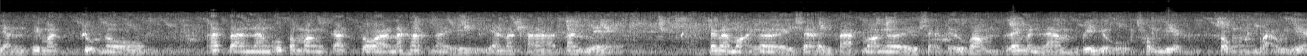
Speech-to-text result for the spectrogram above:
dành thi mắt trụ nồ. Át tà năng upamang cát tòa na hát này giá na thà ta về tức là mọi người sợ hình phạt mọi người sợ tử vong. Lấy mình làm ví dụ không giết không bảo giết.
